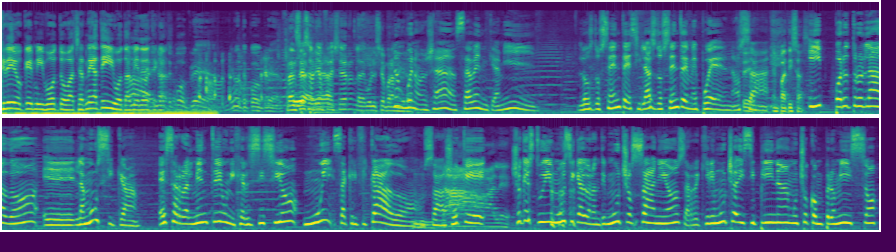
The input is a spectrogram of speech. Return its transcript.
creo que mi voto va a ser negativo también en este no caso. te puedo creer, no te puedo creer. Arián ya. Flecher, la devolución para No, negro. bueno, ya saben que a mí los docentes y las docentes me pueden, o Sí, sea... Y por otro lado, eh, la música es realmente un ejercicio muy sacrificado. o sea, yo que, yo que estudié música durante muchos años, requiere mucha disciplina, mucho compromiso,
